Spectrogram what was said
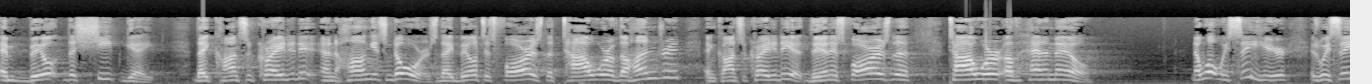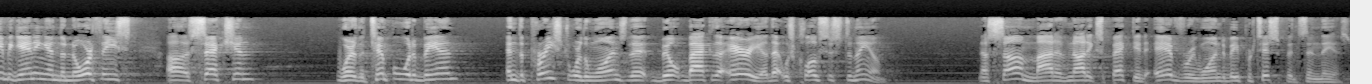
and built the sheep gate. They consecrated it and hung its doors. They built as far as the Tower of the Hundred and consecrated it. Then as far as the Tower of Hananel. Now what we see here is we see beginning in the northeast uh, section where the temple would have been, and the priests were the ones that built back the area that was closest to them. Now, some might have not expected everyone to be participants in this.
